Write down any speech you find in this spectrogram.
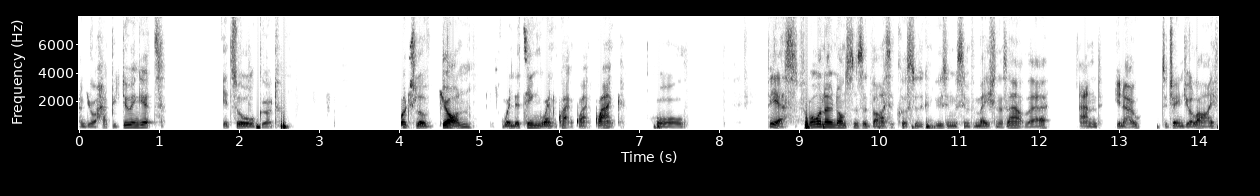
and you're happy doing it, it's all good. Much love, John, when the ting went quack, quack, quack, all. P.S. For more no nonsense advice that cuts through the confusing misinformation that's out there, and, you know, to change your life,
